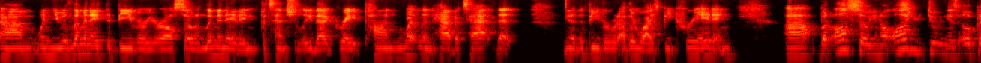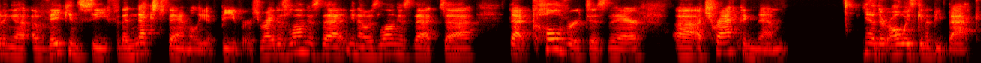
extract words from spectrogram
um, when you eliminate the beaver, you're also eliminating potentially that great pond and wetland habitat that, you know, the beaver would otherwise be creating. Uh, but also, you know, all you're doing is opening a, a, vacancy for the next family of beavers, right? As long as that, you know, as long as that uh, that culvert is there, uh, attracting them, you know, they're always going to be back.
